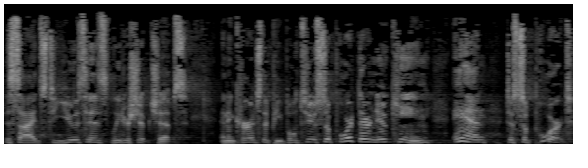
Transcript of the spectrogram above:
decides to use his leadership chips and encourage the people to support their new king and to support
